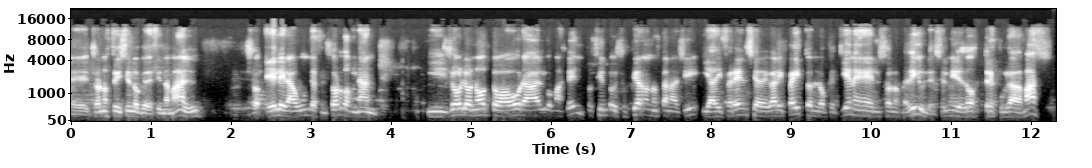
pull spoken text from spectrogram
Eh, yo no estoy diciendo que defienda mal. él era un defensor dominante. Y yo lo noto ahora algo más lento. Siento que sus piernas no están allí. Y a diferencia de Gary Payton, lo que tiene él son los medibles. Él mide 2, 3 pulgadas más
